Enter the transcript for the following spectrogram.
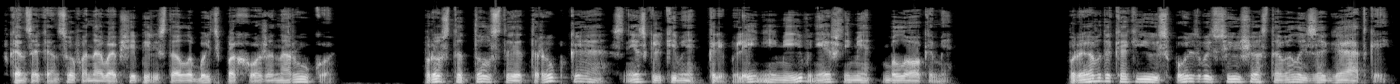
В конце концов, она вообще перестала быть похожа на руку. Просто толстая трубка с несколькими креплениями и внешними блоками. Правда, как ее использовать, все еще оставалось загадкой.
